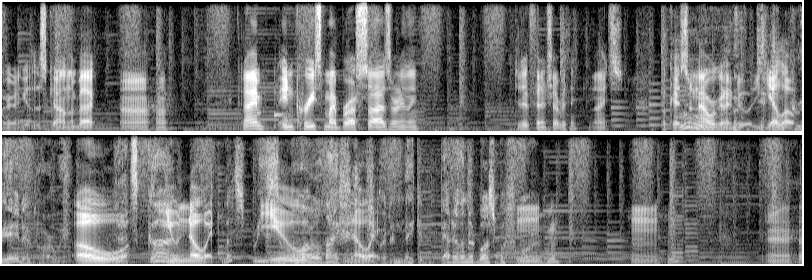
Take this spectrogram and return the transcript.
We're gonna get this guy on the back. Uh huh. Can I increase my brush size or anything? Did it finish everything? Nice. Okay, so now we're gonna do a yellow. Creative, are we? Oh, That's good. you know it. Let's breathe you some more life know into it. it. and make it better than it was before. Mm-hmm. Mm-hmm. Uh-huh.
